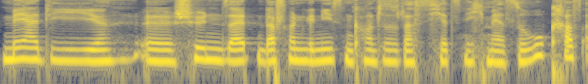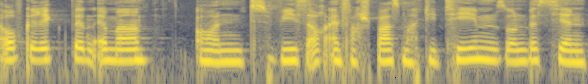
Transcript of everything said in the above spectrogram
mehr die äh, schönen Seiten davon genießen konnte, sodass ich jetzt nicht mehr so krass aufgeregt bin immer und wie es auch einfach Spaß macht, die Themen so ein bisschen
